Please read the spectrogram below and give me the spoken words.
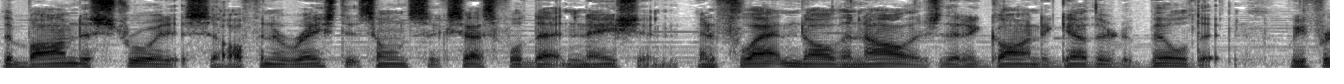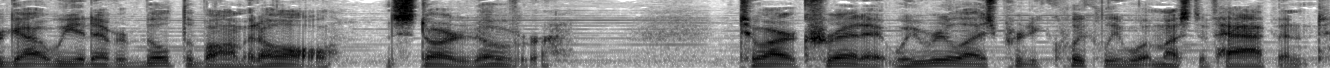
The bomb destroyed itself and erased its own successful detonation and flattened all the knowledge that had gone together to build it. We forgot we had ever built the bomb at all and started over. To our credit, we realized pretty quickly what must have happened.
